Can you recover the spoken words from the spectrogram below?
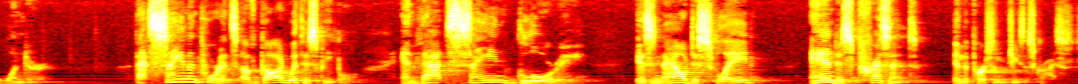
wonder that same importance of God with his people and that same glory is now displayed and is present in the person of Jesus Christ.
